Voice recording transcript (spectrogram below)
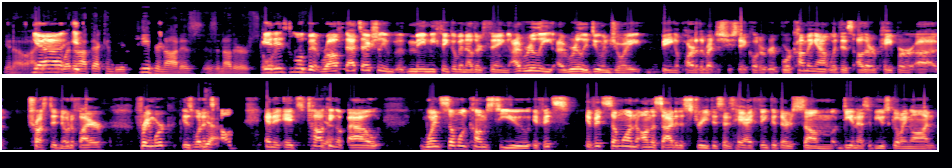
You know, yeah, whether it, or not that can be achieved or not is is another story. It is a little bit rough. That's actually made me think of another thing. I really, I really do enjoy being a part of the registry stakeholder group. We're coming out with this other paper, uh, trusted notifier framework is what it's yeah. called, and it, it's talking yeah. about when someone comes to you, if it's if it's someone on the side of the street that says, "Hey, I think that there's some DNS abuse going on,"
